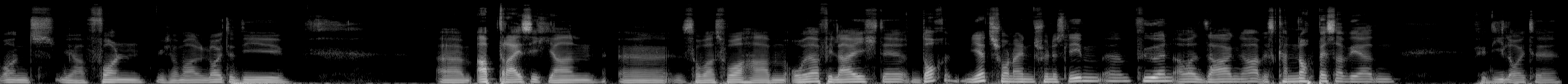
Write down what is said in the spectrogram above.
und ja, von, ich sag mal, Leute, die ähm, ab 30 Jahren äh, sowas vorhaben oder vielleicht äh, doch jetzt schon ein schönes Leben äh, führen, aber sagen, ja, es kann noch besser werden. Für die Leute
